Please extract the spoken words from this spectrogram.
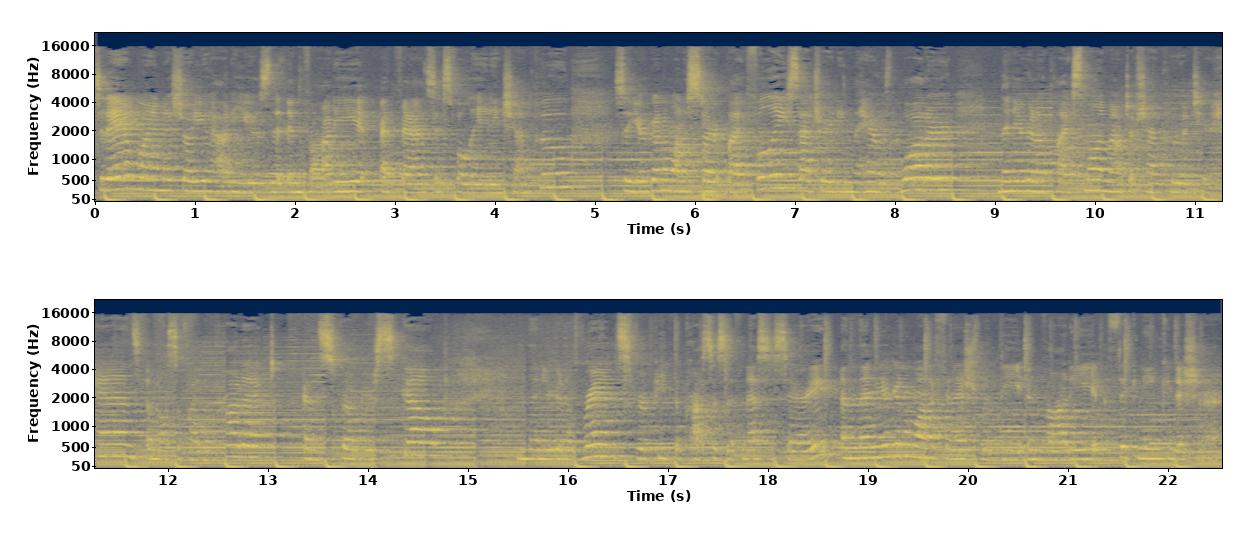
Today I'm going to show you how to use the Invati Advanced Exfoliating Shampoo. So you're going to want to start by fully saturating the hair with water, then you're going to apply a small amount of shampoo into your hands, emulsify the product, and scrub your scalp. And then you're going to rinse, repeat the process if necessary, and then you're going to want to finish with the Invati Thickening Conditioner.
